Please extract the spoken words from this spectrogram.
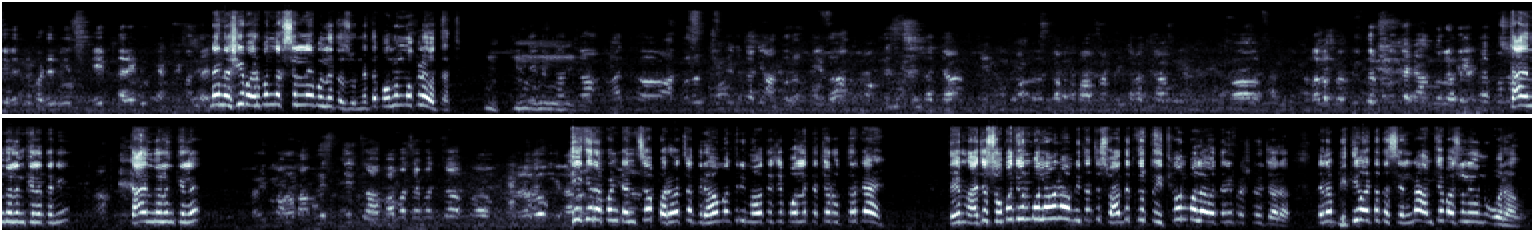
देवेंद्र फडणवीस नरेटिव्ह फॅक्टरी म्हणतात नाही नशीब अर्बन नक्षल नाही बोलत अजून नाही तर बोलून मोकळे होतात. आंदोलन आंदोलन केलं काँग्रेस नेत्याच्या डॉक्टर बाबासाहेब आंबेडकरांच्या अं, मला प्रत्युत्तर म्हणून त्याने आंदोलन केलं. काय आंदोलन केलं त्यांनी? काय आंदोलन केलं? ठीक आहे ना पण त्यांचं परवाचा गृहमंत्री महोदय जे बोलले त्याच्यावर उत्तर काय? ते माझ्या सोबत येऊन बोलावं ना मी त्यांचं स्वागत करतो इथे येऊन बोलावं त्यांनी प्रश्न विचारा त्यांना भीती वाटत असेल ना आमच्या बाजूला येऊन उभं राहावं.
